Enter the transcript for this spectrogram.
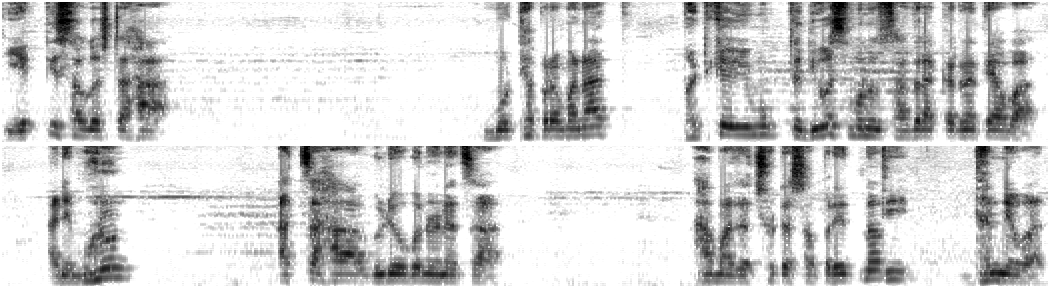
की एकतीस ऑगस्ट हा मोठ्या प्रमाणात भटके विमुक्त दिवस म्हणून साजरा करण्यात यावा. आणि म्हणून आजचा हा व्हिडिओ बनवण्याचा हा माझा छोटासा प्रयत्न. धन्यवाद.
